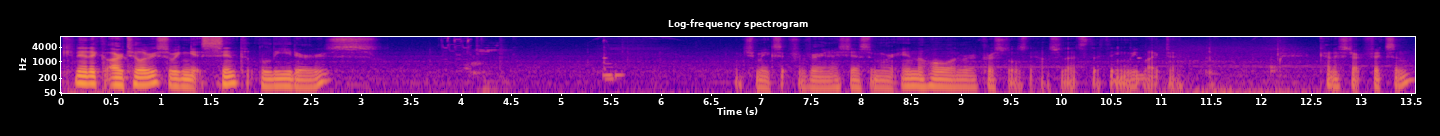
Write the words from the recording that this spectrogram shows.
kinetic artillery so we can get synth leaders. Which makes it for very nice. Yes, and we're in the hole on rare crystals now, so that's the thing we'd like to kind of start fixing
